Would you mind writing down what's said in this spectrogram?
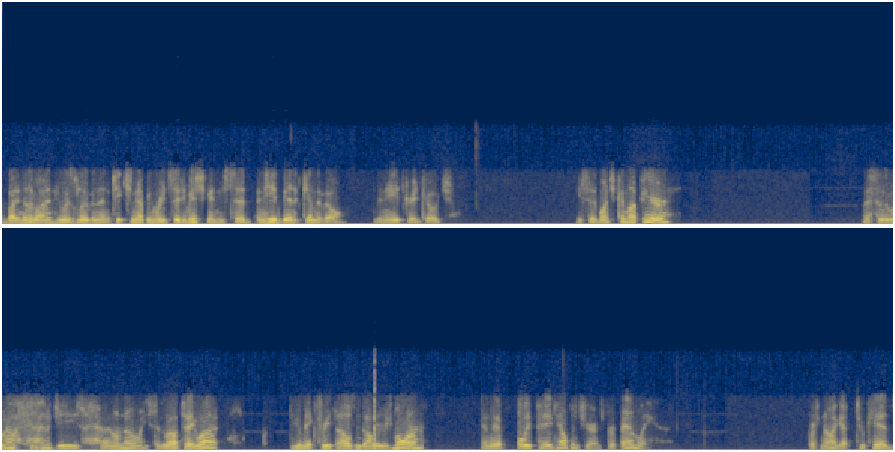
a buddy another mine who was living and teaching up in Reed City, Michigan. He said, and he had been at Kendallville, been the eighth grade coach he said, Why don't you come up here? I said, Well, oh, geez, I don't know. He said, Well, I'll tell you what, you make $3,000 more, and we have fully paid health insurance for family. Of course, now I got two kids.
